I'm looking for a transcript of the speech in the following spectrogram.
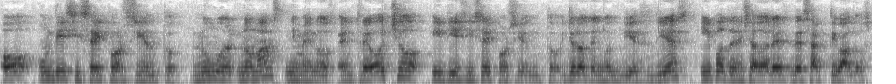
o un 16%, no, más ni menos, entre 8 y 16%. Yo lo tengo en 10, 10 y potenciadores desactivados.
